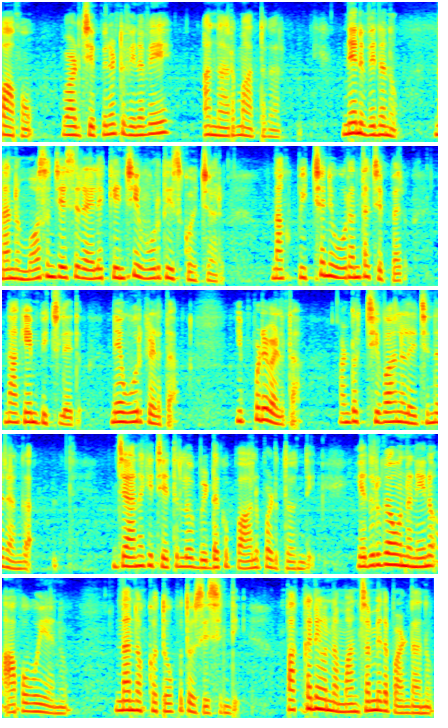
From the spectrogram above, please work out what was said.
పాపం. వాడు చెప్పినట్టు వినవే అన్నారు మా అత్తగారు. నేను వినను. నన్ను మోసం చేసి రైలెక్కించి ఊరు తీసుకొచ్చారు. నాకు పిచ్చని ఊరంతా చెప్పారు. నాకేం పిచ్చలేదు నేను ఊరికెళ్తా. ఇప్పుడే వెళతా అంటూ చివాన లేచింది రంగ. జానకి చేతిలో బిడ్డకు పాలు పడుతోంది. ఎదురుగా ఉన్న నేను ఆపబోయాను. నన్ను ఒక్క తోపు తోసేసింది. పక్కనే ఉన్న మంచం మీద పడ్డాను.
